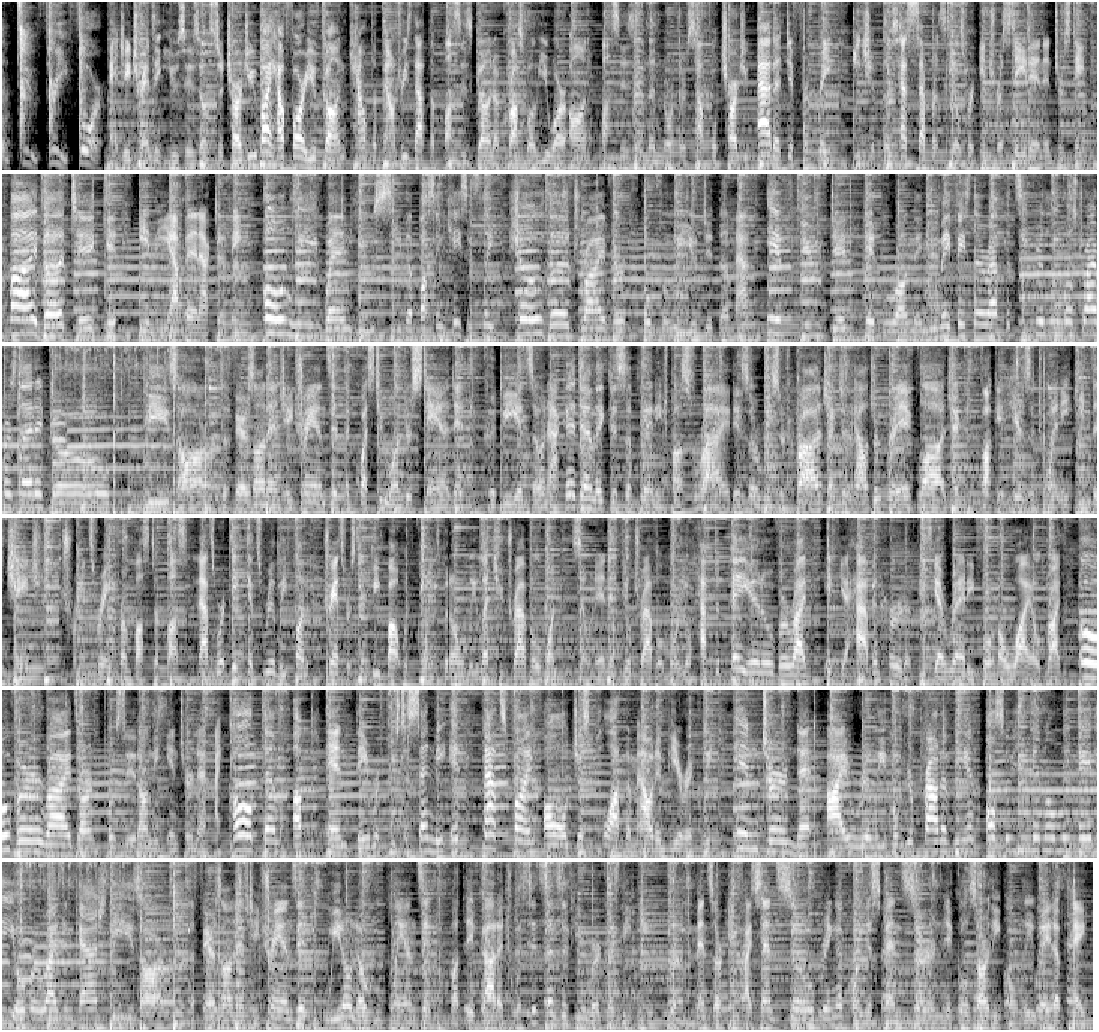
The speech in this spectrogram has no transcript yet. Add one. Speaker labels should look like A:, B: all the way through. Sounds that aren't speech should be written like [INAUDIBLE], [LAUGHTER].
A: One, two, three, four.
B: NJ Transit uses zones to charge you by how far you've gone. Count the boundaries that the bus is gonna cross while you are on. Buses in the north or south will charge you at a different rate. Each of those has separate scales for intrastate and interstate. Buy the ticket in the app and activate. Only when you the bus in case it's late. Show the driver. Hopefully you did the math. If you did it wrong, then you may face the wrath. But secretly, most drivers let it go. These are the fares on NJ Transit. The quest to understand it could be its own academic discipline. Each bus ride is a research project of algebraic logic. Fuck it, here's a 20, keep the change. Transferring from bus to bus, that's where it gets really fun. Transfers can be bought with coins, but only let you travel one zone. And if you'll travel more, you'll have to pay an override. If you haven't heard of these, get ready for a wild ride. Overrides aren't posted on the internet. I called them up and they refused to send me it. That's fine, I'll just plot them out empirically. Internet, I really hope you're proud of me, and also you can only pay the overrides in cash. These are the fares on NJ Transit. We don't know who plans it, but they've got a twisted sense of humor, cause the increments are in five cents. So bring a coin dispenser, nickels are the only way to pay.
